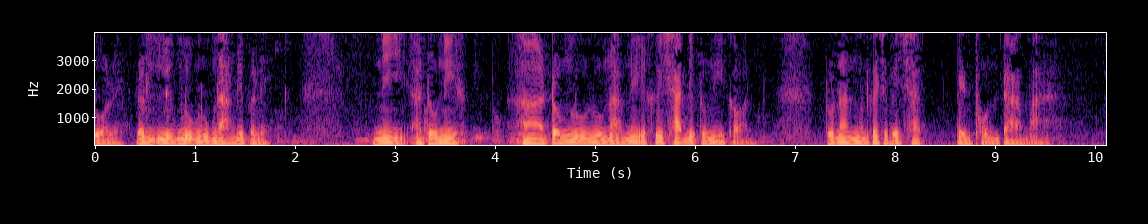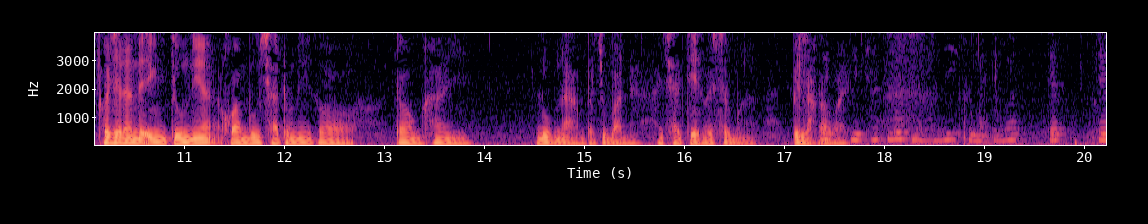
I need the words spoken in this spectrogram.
ตัวเลย เราลืมรูปลืมนามนี่ไปเลย นี่อตรงนี้อตรงรูปรูนามนี่คือชัดอยู่ตรงนี้ก่อน ตรงนั้นมันก็จะไปชัดเป็นผลตามมา เพราะฉะนั้นเองจุนเนี้ยความรู้ชัดตรงนี้ก็ต้องให้รูปนามปัจจุบันให้ชัดเจนไว้เสมอ เป็นหลักเอาไว้ชัดรูปนามนี่คือหมายถึงว่า จะจะ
